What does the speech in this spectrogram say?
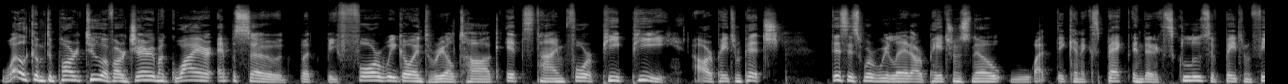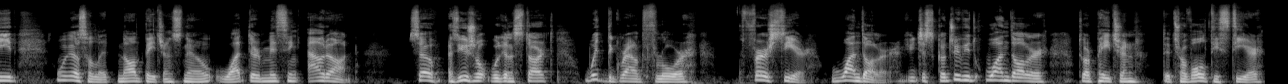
Welcome to part two of our Jerry Maguire episode. But before we go into real talk, it's time for PP, our patron pitch. This is where we let our patrons know what they can expect in their exclusive patron feed. We also let non patrons know what they're missing out on. So, as usual, we're going to start with the ground floor. First tier, $1. If you just contribute $1 to our patron, the Travoltis tier,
